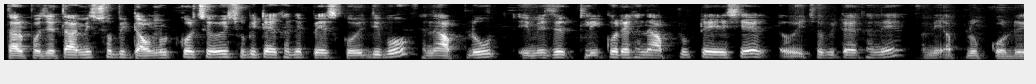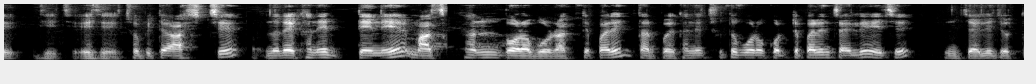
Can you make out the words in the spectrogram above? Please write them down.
তারপর যেটা আমি ছবি ডাউনলোড করছি, ওই ছবিটা এখানে পেস্ট করে দিব। এখানে আপলোড ইমেজে ক্লিক করে এখানে আপলোডে এসে ওই ছবিটা এখানে আমি আপলোড করে দিয়েছি। এই যে ছবিটা আসছে, আপনারা এখানে টেনে মাঝখান বরাবর রাখতে পারেন। তারপর এখানে ছোট বড় করতে পারেন চাইলে। এই যে, চাইলে যত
